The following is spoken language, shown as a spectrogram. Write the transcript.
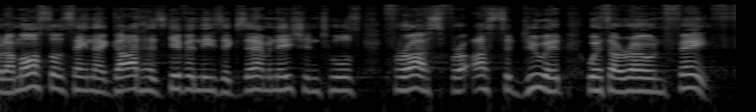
but I'm also saying that God has given these examination tools for us, for us to do it with our own faith.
